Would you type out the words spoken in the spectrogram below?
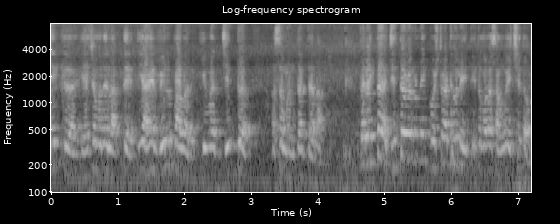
एक ह्याच्यामध्ये लागते ती आहे विल पॉवर किंवा जिद्द असं म्हणतात त्याला. तर एकदा जिद्दवरून एक गोष्ट आठवली ती तुम्हाला सांगू इच्छितो.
